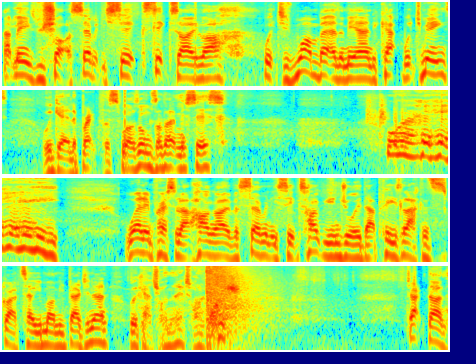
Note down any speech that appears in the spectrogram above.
That means we shot a 76, six over, which is one better than my handicap, which means we're getting a breakfast. Well, as long as I don't miss this. Way! Well impressed with that hungover 76. Hope you enjoyed that. Please like and subscribe. Tell your mummy, dad, your nan. We'll catch you on the next one. Jack done.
